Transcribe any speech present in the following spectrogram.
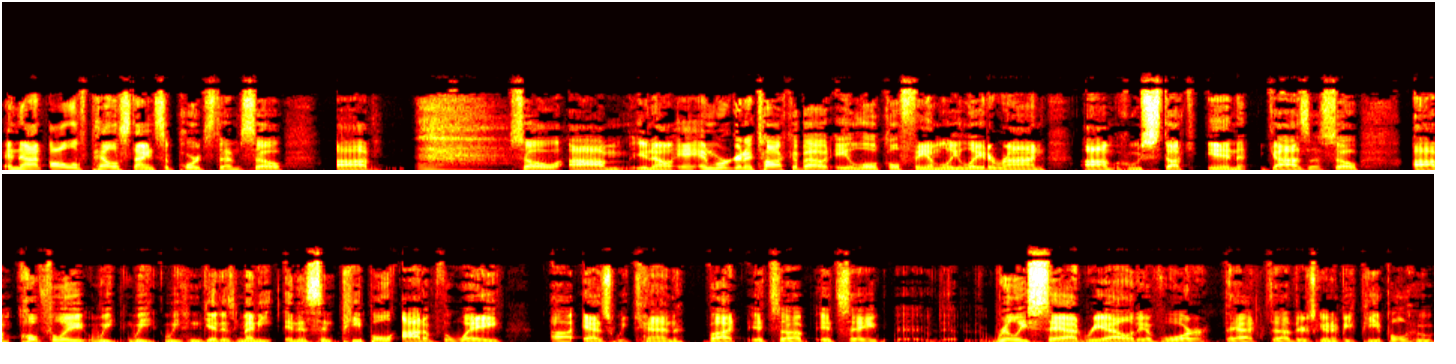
and not all of Palestine supports them. So, uh, so um, you know, and, and we're going to talk about a local family later on um, who's stuck in Gaza. So, um, hopefully, we we we can get as many innocent people out of the way uh, as we can. But it's a it's a uh, really sad reality of war that uh, there's going to be people who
